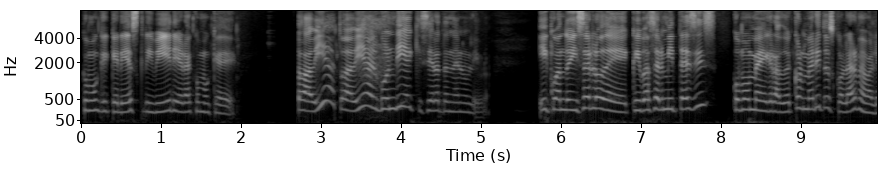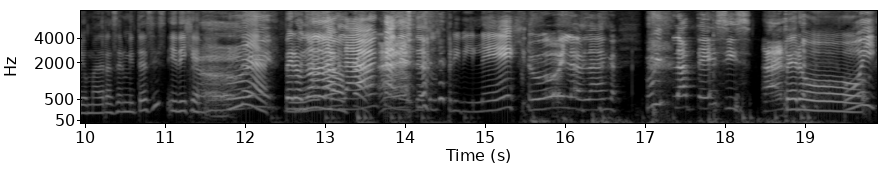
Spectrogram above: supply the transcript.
como que quería escribir y era como que todavía, todavía algún día quisiera tener un libro. Y cuando hice lo de que iba a hacer mi tesis, como me gradué con mérito escolar, me valió madre hacer mi tesis y dije, nah, Ay, pero no, la no, blanca desde sus privilegios. Uy, la blanca. Uy, la tesis. Ah, Pero, Uy,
